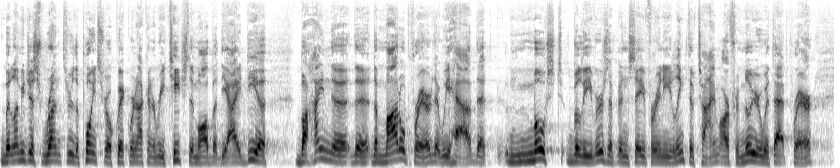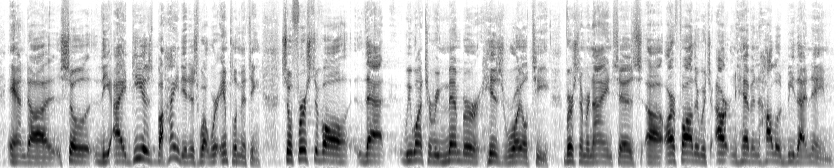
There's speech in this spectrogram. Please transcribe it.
But let me just run through the points real quick. We're not going to reteach them all, but the idea behind the, the, the, model prayer that we have, that most believers have been saved for any length of time are familiar with that prayer. And uh, so the ideas behind it is what we're implementing. So, first of all, that we want to remember his royalty. Verse number nine says, uh, Our Father which art in heaven, hallowed be thy name.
